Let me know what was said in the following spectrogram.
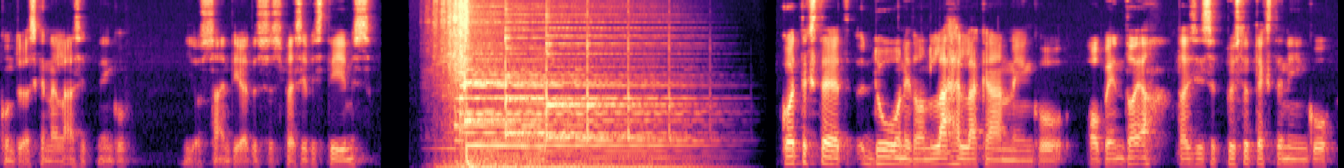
kun työskennellään sitten niin kuin jossain tietyssä spesifisessä tiimissä. Koetteko te, että duunit on lähelläkään niin kuin opintoja? Tai siis, että pystyttekö te niin kuin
